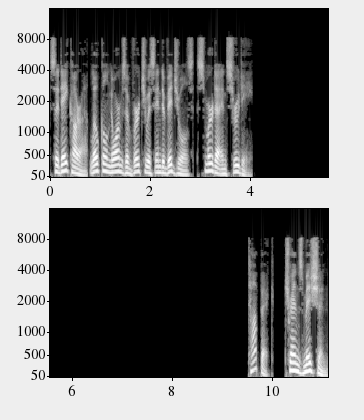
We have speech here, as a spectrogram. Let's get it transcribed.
sadakara local norms of virtuous individuals, smriti and sruti. Transmission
